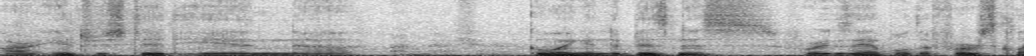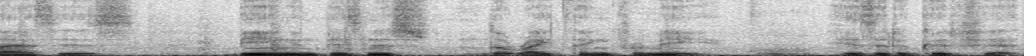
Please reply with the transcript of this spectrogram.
are interested in uh, I'm not sure. going into business. For example, the first class is being in business the right thing for me. Is it a good fit?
